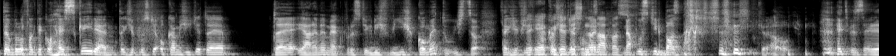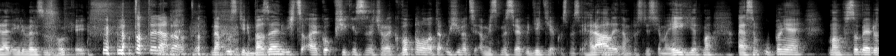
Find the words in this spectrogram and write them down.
to bylo fakt jako hezký den, takže prostě okamžitě to je to je, já nevím, jak prostě, když vidíš kometu, víš co, takže všichni Jako, že jdeš na ven, zápas. Napustit baz... Teď byste měli hrát někdy versus hokej. No to teda, no. To. Napustit bazén, víš co, a jako všichni se začali jako opalovat a užívat si a my jsme si jako děti, jako jsme si hráli tam prostě s těma jejich dětma a já jsem úplně, mám v sobě do,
